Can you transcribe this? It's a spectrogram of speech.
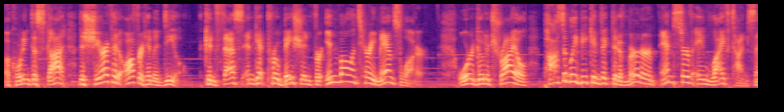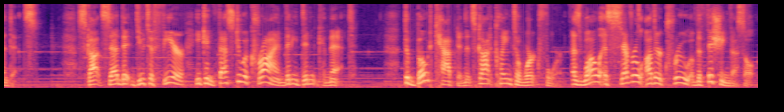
According to Scott, the sheriff had offered him a deal confess and get probation for involuntary manslaughter, or go to trial, possibly be convicted of murder, and serve a lifetime sentence. Scott said that due to fear, he confessed to a crime that he didn't commit. The boat captain that Scott claimed to work for, as well as several other crew of the fishing vessel,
